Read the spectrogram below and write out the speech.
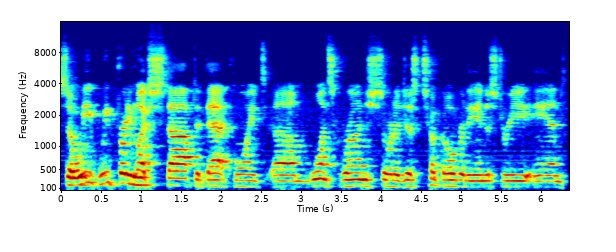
so we we pretty much stopped at that point. Um, once grunge sort of just took over the industry, and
